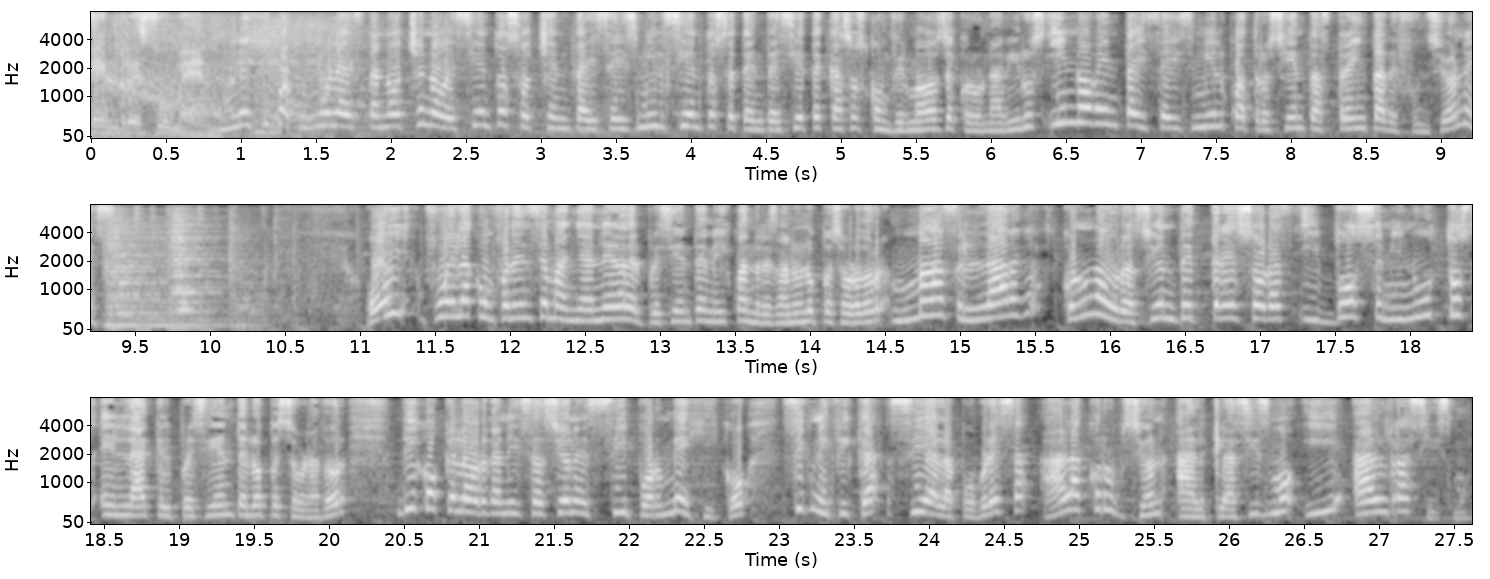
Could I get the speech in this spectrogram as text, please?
En resumen, México acumula esta noche 986.177 casos confirmados de coronavirus y 96.430 defunciones. Hoy fue la conferencia mañanera del presidente de México, Andrés Manuel López Obrador, más larga, con una duración de 3 horas y 12 minutos, en la que el presidente López Obrador dijo que la organización Sí por México significa sí a la pobreza, a la corrupción, al clasismo y al racismo.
